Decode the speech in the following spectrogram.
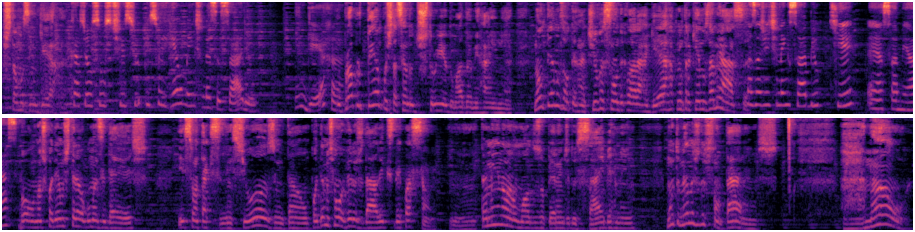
Estamos em guerra. Cardeal Solstício, isso é realmente necessário? Em guerra? O próprio tempo está sendo destruído, Madame Rainha. Não temos alternativa senão declarar guerra contra quem nos ameaça. Mas a gente nem sabe o que é essa ameaça. Bom, nós podemos ter algumas ideias. Esse é um ataque silencioso, então podemos remover os Daleks da equação. Hum, também não é um modus operandi dos Cybermen, muito menos dos Sontarans. Ah, não!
